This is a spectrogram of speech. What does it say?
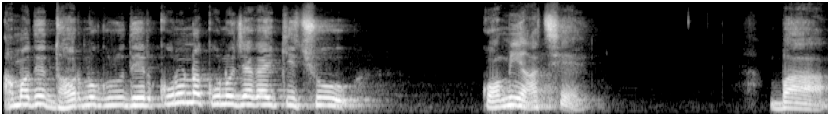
আমাদের ধর্মগুরুদের কোনো না কোনো জায়গায় কিছু কমই আছে? বা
